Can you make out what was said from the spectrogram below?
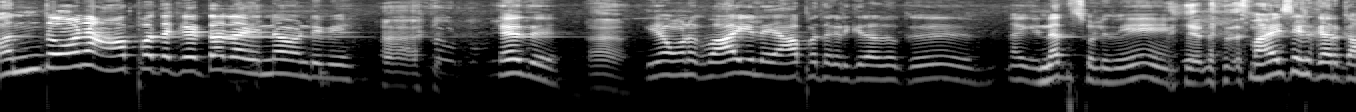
வந்தோடனே ஆப்பத்தை கேட்டா நான் என்ன வேண்டுவேன். ஏது. ஏன் உனக்கு வாயில்லை ஆப்பத்தை கடிக்கிற அளவுக்கு? நான் என்னத்த சொல்லுவேன்? என்னது? மயசைடுக்காருக்கு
